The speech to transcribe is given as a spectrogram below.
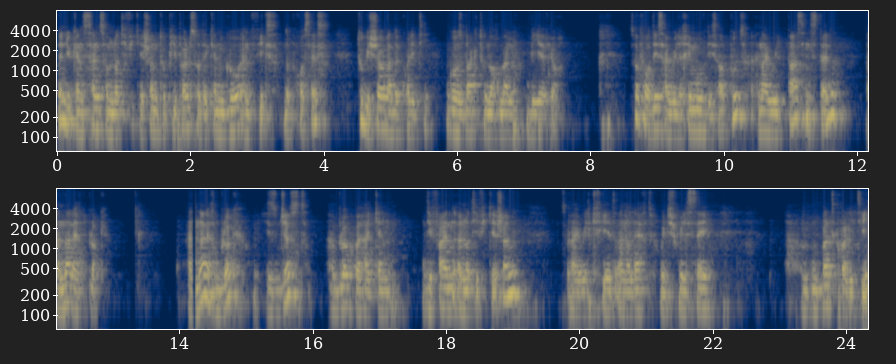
then you can send some notification to people so they can go and fix the process to be sure that the quality goes back to normal behavior. So for this, I will remove this output and I will pass instead an alert block. An alert block is just a block where I can define a notification. So I will create an alert which will say um, bad quality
